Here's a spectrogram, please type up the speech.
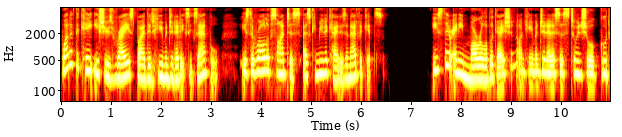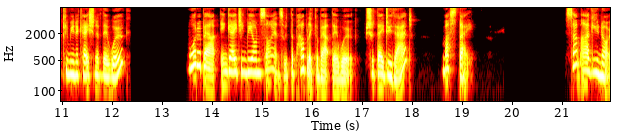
One of the key issues raised by the human genetics example is the role of scientists as communicators and advocates. Is there any moral obligation on human geneticists to ensure good communication of their work? What about engaging beyond science with the public about their work? Should they do that? Must they? Some argue no.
